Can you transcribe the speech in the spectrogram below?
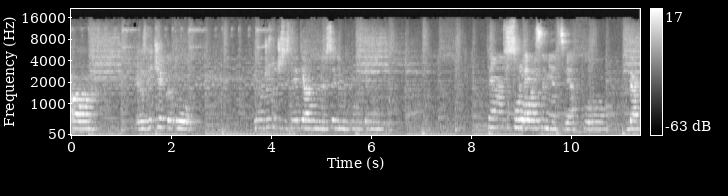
А, различие като имам чувство, че с нея трябва да нанеса един допълнителен. Тя полева самия цвят по... Да,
